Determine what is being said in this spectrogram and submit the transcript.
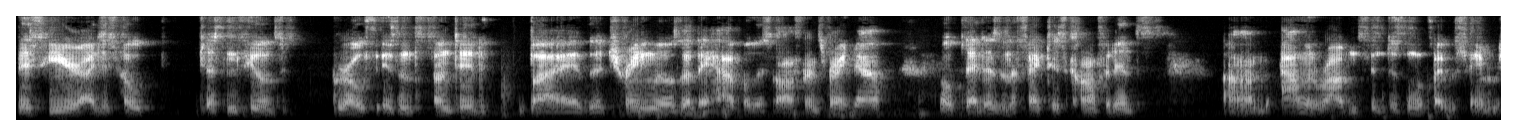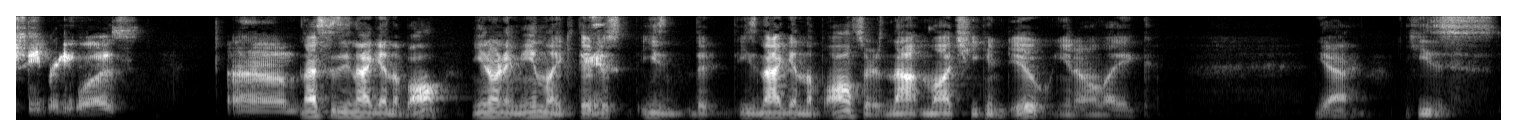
this year, I just hope Justin Fields' growth isn't stunted by the training wheels that they have on this offense right now. Hope that doesn't affect his confidence. Um, Allen Robinson doesn't look like the same receiver he was. Um, That's because he's not getting the ball. You know what I mean? Like they're Yeah. just he's they're, he's not getting the ball, so there's not much he can do. You know, like yeah, he's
